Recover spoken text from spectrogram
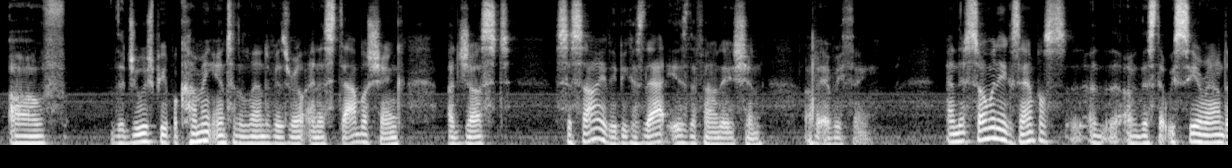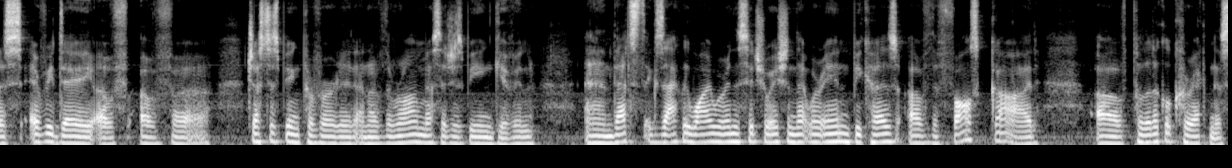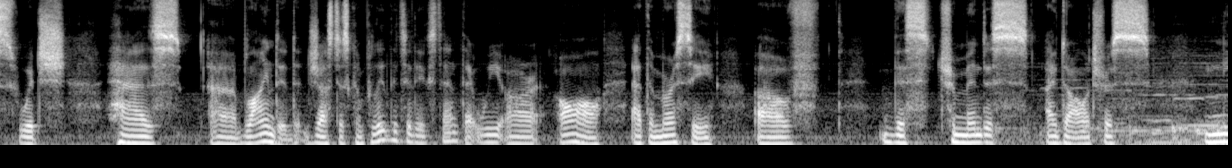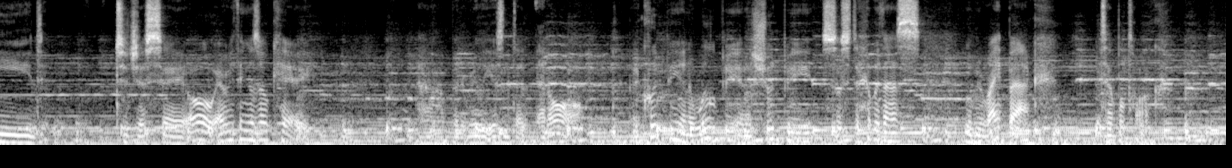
of the Jewish people coming into the land of Israel and establishing a just society because that is the foundation of everything. And there's so many examples uh, of this that we see around us every day of, of uh, justice being perverted and of the wrong messages being given. And that's exactly why we're in the situation that we're in because of the false god of political correctness, which has uh, blinded justice completely to the extent that we are all at the mercy of this tremendous idolatrous need to just say, oh, everything is okay. Uh, but it really isn't at, at all. It could be, and it will be, and it should be. So stay with us. We'll be right back. Temple Talk.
